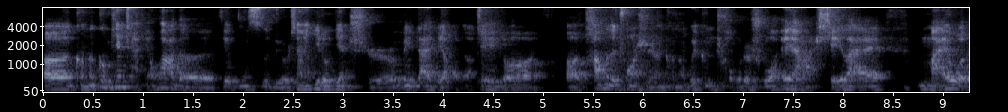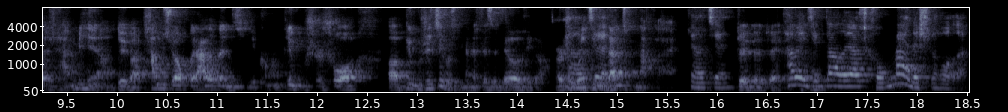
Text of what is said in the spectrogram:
呃可能更偏产业化的这些公司，比如像一流电池为代表的这个呃，他们的创始人可能会更愁着说，哎呀，谁来买我的产品啊，对吧？他们需要回答的问题可能并不是说，呃，并不是技术层面的 feasibility 的，而是我的订单从哪来。了解，对对对，他们已经到了要筹卖的时候了，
